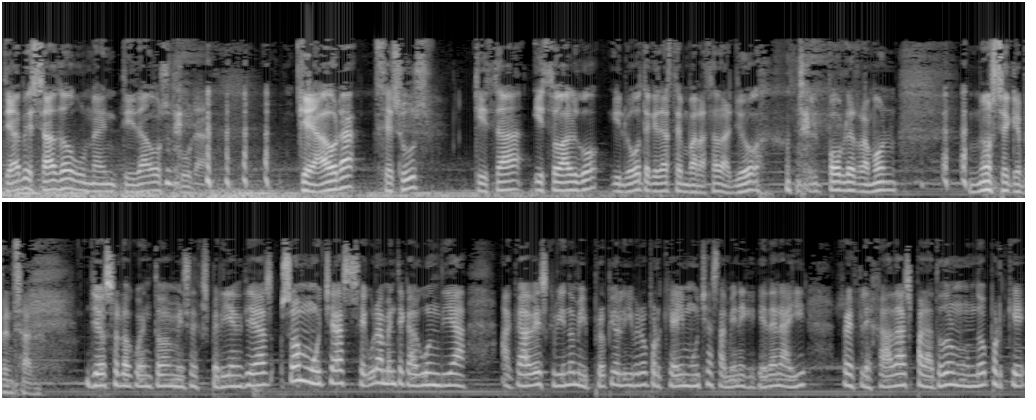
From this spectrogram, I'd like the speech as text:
te ha besado una entidad oscura, que ahora Jesús quizá hizo algo y luego te quedaste embarazada. Yo, el pobre Ramón, no sé qué pensar. Yo solo cuento mis experiencias. Son muchas. Seguramente que algún día acabe escribiendo mi propio libro porque hay muchas también y que queden ahí reflejadas para todo el mundo porque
